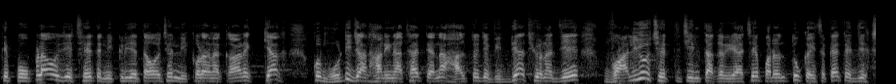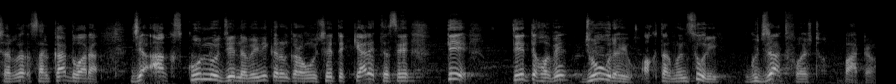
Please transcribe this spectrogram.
તે પોપડાઓ જે છે તે નીકળી જતા હોય છે. નીકળવાના કારણે ક્યાંક કોઈ મોટી જાનહાનિ ના થાય. તેના હાલ તો જે વિદ્યાર્થીઓના જે વાલીઓ છે તે ચિંતા કરી રહ્યા છે. પરંતુ કહી શકાય કે જે સર- સરકાર દ્વારા જે આ સ્કૂલનું જે નવીનીકરણ કરવાનું છે તે ક્યારે થશે તે તે તો હવે જોવું રહ્યું. અખ્તર મંસૂરી ગુજરાત ફર્સ્ટ પાટણ.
